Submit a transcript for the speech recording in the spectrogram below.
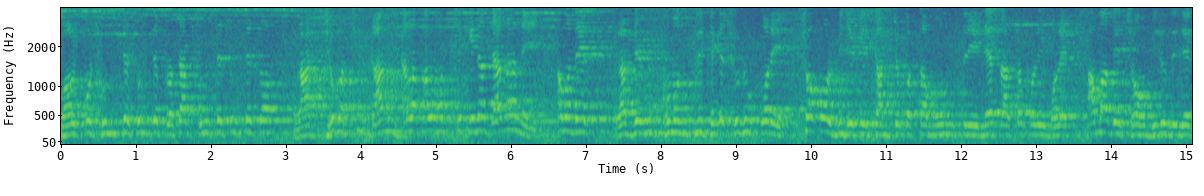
গল্প শুনতে শুনতে, প্রচার শুনতে শুনতে তো রাজ্যবাসীর গান ঝালা ঝালাপালা হচ্ছে কিনা জানা নেই। আমাদের রাজ্যের মুখ্যমন্ত্রী থেকে শুরু করে সকল বিজেপির কার্যকর্তা, মন্ত্রী, নেতা সকলেই বলেন, আমাদের সহ বিরোধীদের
